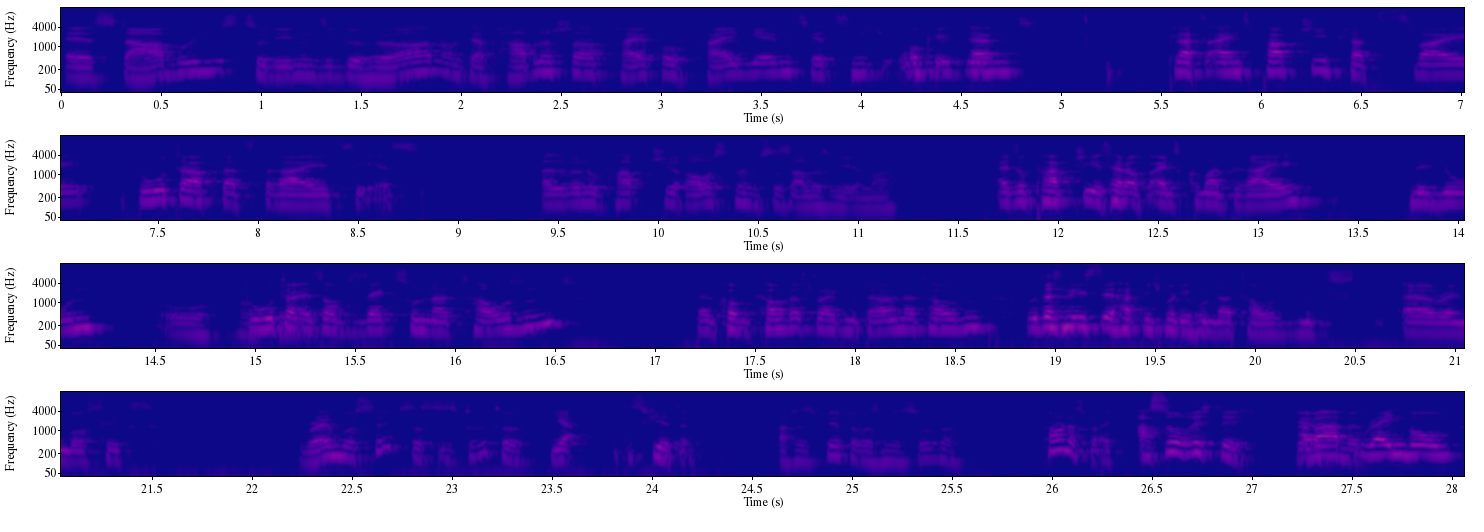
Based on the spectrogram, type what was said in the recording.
äh, Starbreeze, zu denen sie gehören, und der Publisher 505 Games jetzt nicht Okay, äh, unbedingt. Platz 1 PUBG, Platz 2 Dota, Platz 3 CS. also wenn du PUBG rausnimmst, ist alles wie immer. Also PUBG ist halt auf 1,3 Millionen. Oh, okay. Dota ist auf 600.000. Dann kommt Counter-Strike mit 300.000 und das nächste hat nicht mal die 100.000 mit äh, Rainbow Six. Rainbow Six, das ist das dritte. Ja, das vierte. Ach, das vierte, was ist denn das dritte? Counter-Strike. Ach so, richtig. Aber Ja, Rainbow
